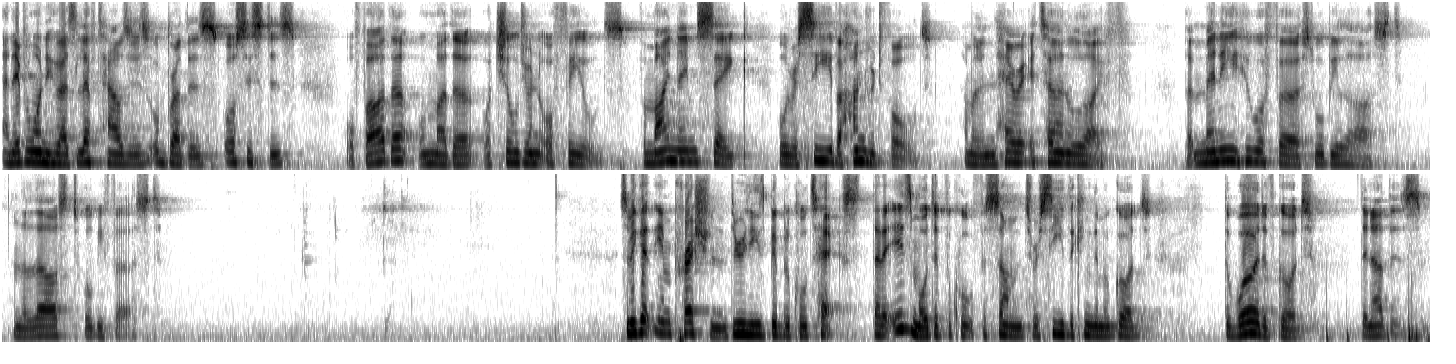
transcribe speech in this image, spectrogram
And everyone who has left houses or brothers or sisters, or father or mother, or children or fields, for my name's sake, will receive a hundredfold and will inherit eternal life. But many who were first will be last, and the last will be first. So we get the impression through these biblical texts that it is more difficult for some to receive the kingdom of God, the word of God, than others.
